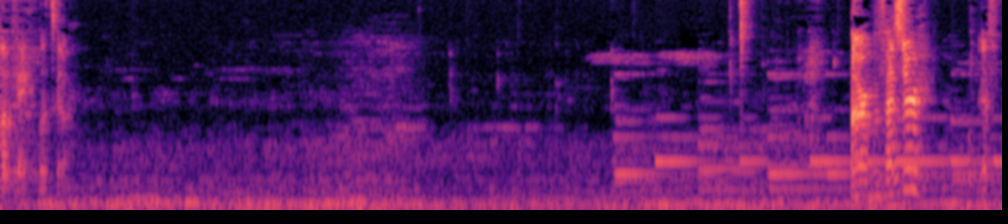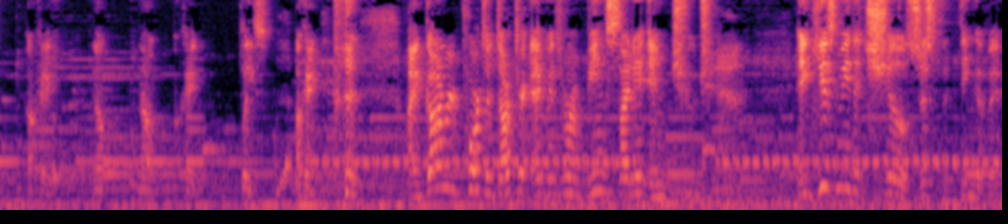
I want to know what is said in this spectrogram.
Okay, let's go. Alright, Professor? If, okay, no, no, okay, please. Okay. I got a report to Dr. Eggman's room being sighted in Chun-nan. It gives me the chills just to think of it.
